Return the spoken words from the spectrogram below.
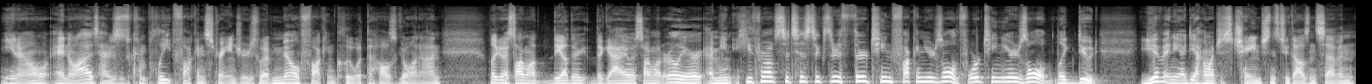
you know, and a lot of times it's complete fucking strangers who have no fucking clue what the hell's going on. Like I was talking about the other, the guy I was talking about earlier. I mean, he threw out statistics. They're 13 fucking years old, 14 years old. Like, dude, you have any idea how much has changed since 2007?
